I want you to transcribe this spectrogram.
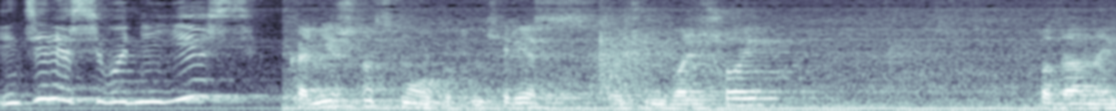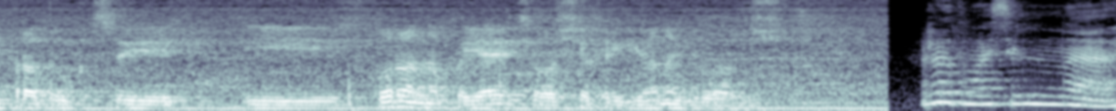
Интерес сегодня есть? Конечно, смогут. Интерес очень большой по данной продукции, и скоро она появится во всех регионах Беларуси. Рада Васильевна,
